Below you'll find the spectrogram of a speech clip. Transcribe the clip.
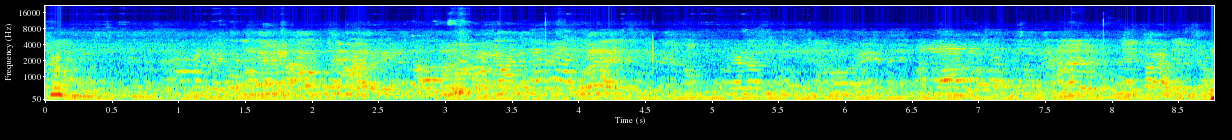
Thank you.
